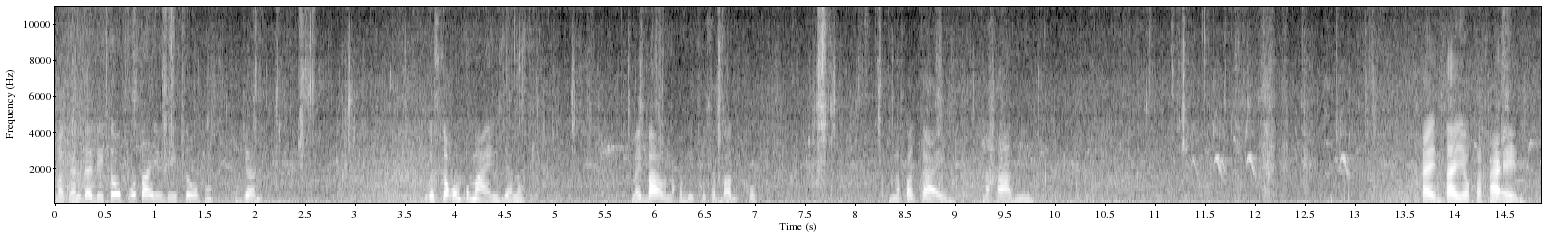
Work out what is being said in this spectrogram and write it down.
Maganda dito. Upo tayo dito. Diyan. Gusto kong kumain dyan. Oh. May baon ako dito sa bag ko. Na pagkain. Na kanin. Kain tayo, kakain.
